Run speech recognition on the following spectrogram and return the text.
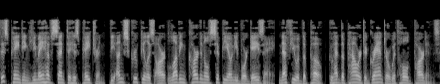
This painting he may have sent to his patron, the unscrupulous art-loving Cardinal Scipione Borghese, nephew of the Pope, who had the power to grant or withhold pardons.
